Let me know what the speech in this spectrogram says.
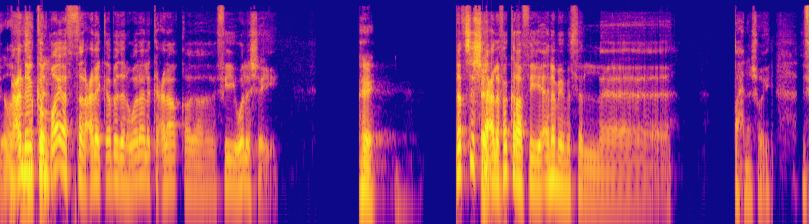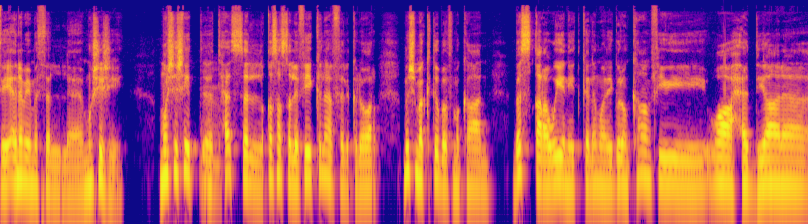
مع إنه يمكن ما يأثر عليك ابدا ولا لك علاقة فيه ولا شيء. هي. نفس الشيء إيه. على فكرة في أنمي مثل طحنا شوي. في أنمي مثل موشيشي. موشيشي. تحس القصص اللي فيه كلها في الكلور مش مكتوبة في مكان بس قرويين يتكلمون يقولون كان في واحد ديانه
